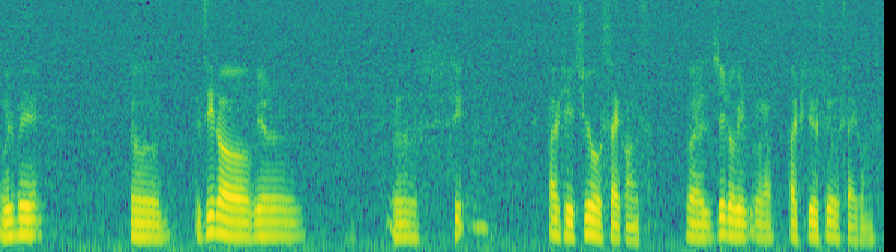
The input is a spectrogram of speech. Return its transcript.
will be uh, 0 will uh, si- 52 seconds. Uh, 0 52 seconds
